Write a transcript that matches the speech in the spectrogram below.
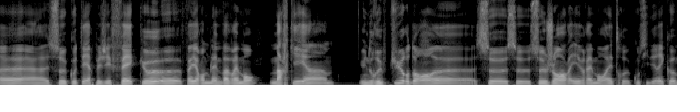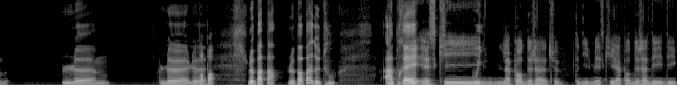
euh, ce côté RPG fait que Fire Emblem va vraiment marquer un- une rupture dans euh, ce, ce- ce genre et vraiment être considéré comme le, le, Le papa. le papa, le papa de tout. Après, est-ce qu'il Oui. apporte déjà, tu as dit, mais est-ce qu'il apporte déjà des, des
